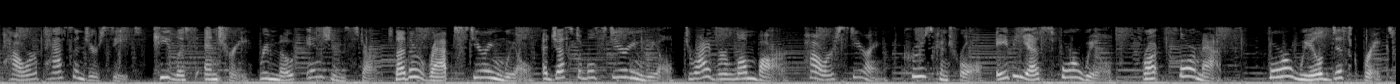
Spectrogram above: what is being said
Power passenger seat, keyless entry, remote engine start, leather wrapped steering wheel, adjustable steering wheel, driver lumbar, power steering, cruise control, ABS four wheel, front floor mats, four-wheel disc brakes,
